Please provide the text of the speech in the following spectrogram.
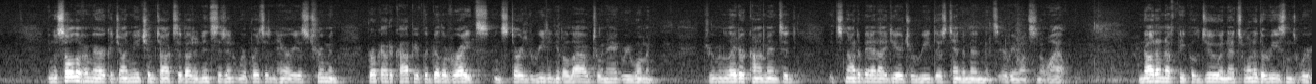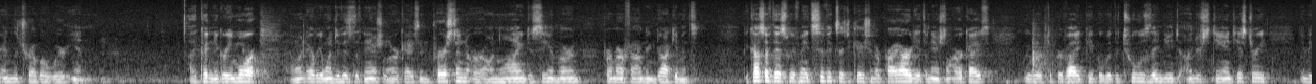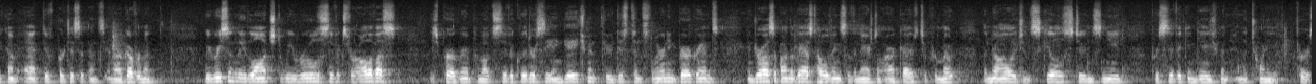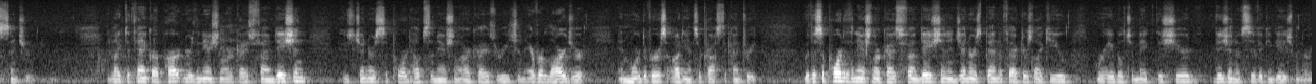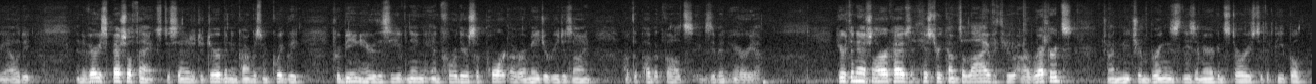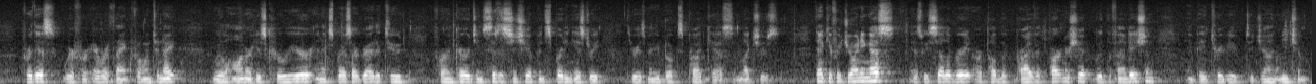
In The Soul of America, Jon Meacham talks about an incident where President Harry S. Truman broke out a copy of the Bill of Rights and started reading it aloud to an angry woman. Truman later commented, It's not a bad idea to read those 10 amendments every once in a while. Not enough people do, and that's one of the reasons we're in the trouble we're in. I couldn't agree more. I want everyone to visit the National Archives in person or online to see and learn from our founding documents. Because of this, we've made civics education a priority at the National Archives. We work to provide people with the tools they need to understand history and become active participants in our government. We recently launched We Rule Civics for All of Us. This program promotes civic literacy engagement through distance learning programs and draws upon the vast holdings of the National Archives to promote the knowledge and skills students need for civic engagement in the 21st century. I'd like to thank our partner, the National Archives Foundation, whose generous support helps the National Archives reach an ever larger and more diverse audience across the country. With the support of the National Archives Foundation and generous benefactors like you, we're able to make this shared vision of civic engagement a reality. And a very special thanks to Senator Durbin and Congressman Quigley for being here this evening and for their support of our major redesign of the Public Vaults exhibit area. Here at the National Archives, history comes alive through our records. Jon Meacham brings these American stories to the people. For this, we're forever thankful. And tonight, we'll honor his career and express our gratitude for encouraging citizenship and spreading history through his many books, podcasts, and lectures. Thank you for joining us as we celebrate our public-private partnership with the foundation and pay tribute to Jon Meacham.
